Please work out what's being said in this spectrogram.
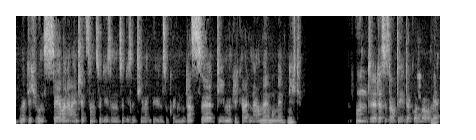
wirklich uns selber eine Einschätzung zu diesen, zu diesen Themen bilden zu können. Und das, äh, die Möglichkeiten haben wir im Moment nicht. Und äh, das ist auch der Hintergrund, warum wir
